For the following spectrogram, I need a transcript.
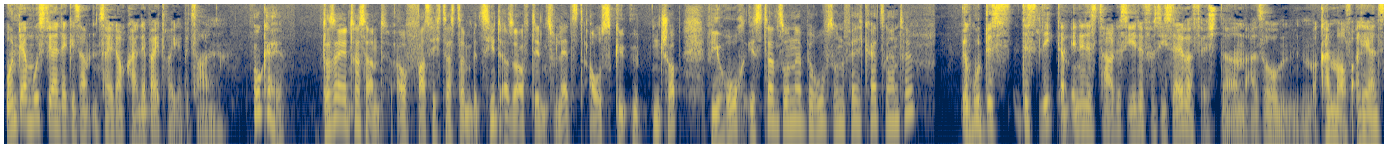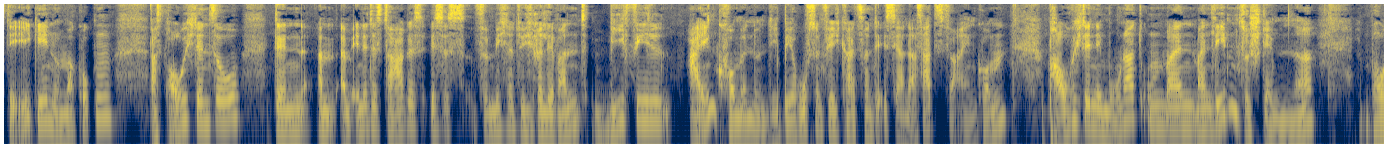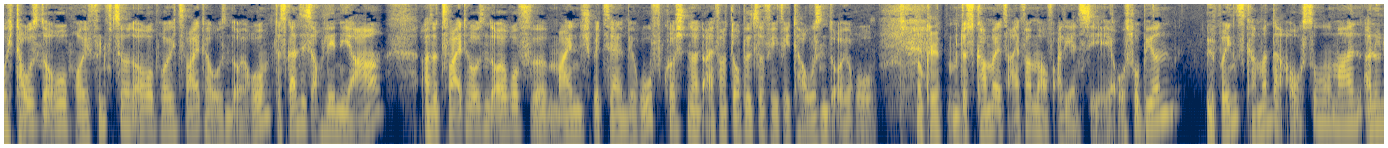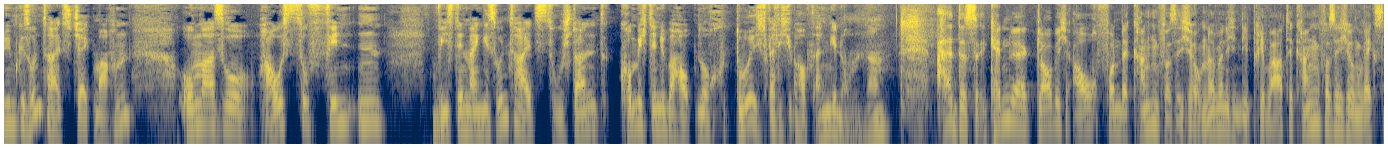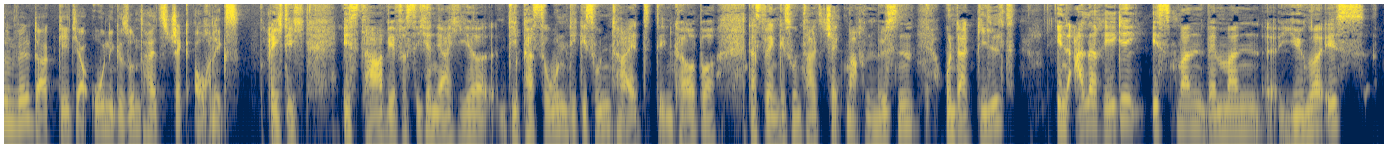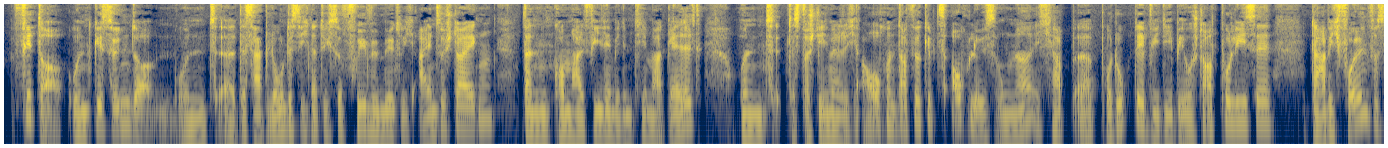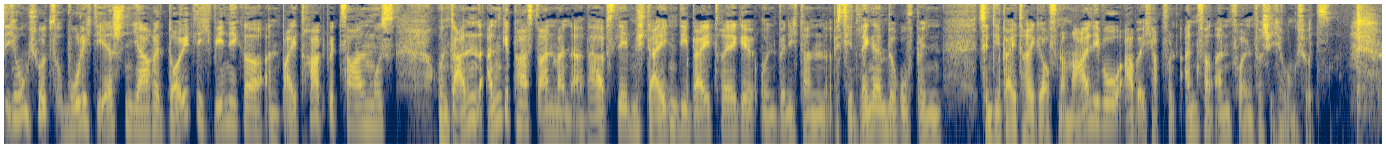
Und er muss während der gesamten Zeit auch keine Beiträge bezahlen. Okay. Das ist ja interessant, auf was sich das dann bezieht, also auf den zuletzt ausgeübten Job. Wie hoch ist dann so eine Berufsunfähigkeitsrente? Ja gut, das, das legt am Ende des Tages jeder für sich selber fest. Ne? Also man kann mal auf allianz.de gehen und mal gucken, was brauche ich denn so? Denn am, am Ende des Tages ist es für mich natürlich relevant, wie viel Einkommen, und die Berufsunfähigkeitsrente ist ja ein Ersatz für Einkommen, brauche ich denn im Monat, um mein, mein Leben zu stemmen? Ne? Brauche ich 1000 Euro, brauche ich 1500 Euro, brauche ich 2000 Euro? Das Ganze ist auch linear. Also 2000 Euro für meinen speziellen Beruf kosten halt einfach doppelt so viel wie 1000 Euro. Okay. Und das kann man jetzt einfach mal auf allianz.de ausprobieren. Übrigens kann man da auch so mal einen anonymen Gesundheitscheck machen, um mal so rauszufinden, wie ist denn mein Gesundheitszustand? Komme ich denn überhaupt noch durch? Werde ich überhaupt angenommen? Ne? Ah, das kennen wir, glaube ich, auch von der Krankenversicherung. Ne? Wenn ich in die private Krankenversicherung wechseln will, da geht ja ohne Gesundheitscheck auch nichts. Richtig. Ist klar, wir versichern ja hier die Person, die Gesundheit, den Körper, dass wir einen Gesundheitscheck machen müssen. Und da gilt, in aller Regel ist man, wenn man äh, jünger ist, fitter und gesünder. Und äh, deshalb lohnt es sich natürlich so früh wie möglich einzusteigen. Dann kommen halt viele mit dem Thema Geld und das verstehen wir natürlich auch. Und dafür gibt's auch Lösungen. Ne? Ich habe äh, Produkte wie die Biostartpolice, da habe ich vollen Versicherungsschutz, obwohl ich die ersten Jahre deutlich weniger an Beitrag bezahlen muss. Und dann, angepasst an mein Erwerbsleben, steigen die Beiträge. Und wenn ich dann ein bisschen länger im Beruf bin, sind die Beiträge auf Normalniveau. Aber ich habe von Anfang an vollen Versicherungsschutz.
